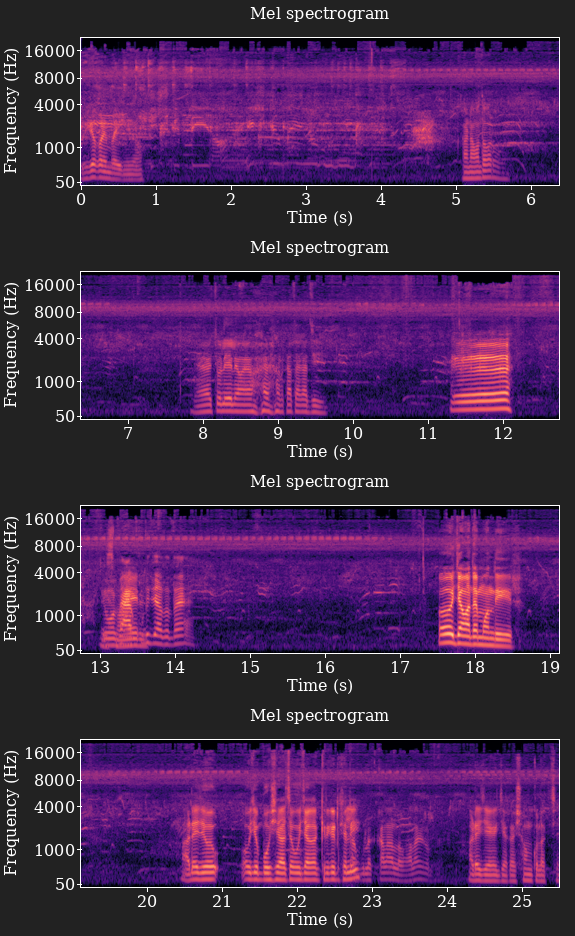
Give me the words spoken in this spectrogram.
ভিডিও করিম ভাই নিও গান আমাদের পারব? হ্যাঁ চলে এলাম আমার কাছাকাছি। এ। ওই যে আমাদের মন্দির। আরে যে ওই যে বসে আছে ওই জায়গায় ক্রিকেট খেলি। আর এই জায়গায় শঙ্খ লাগছে।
